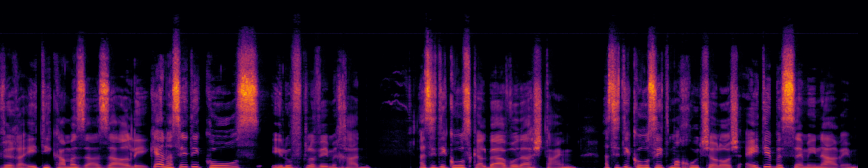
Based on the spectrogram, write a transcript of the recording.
וראיתי כמה זה עזר לי. כן, עשיתי קורס אילוף כלבים אחד, עשיתי קורס כלבי עבודה שתיים, עשיתי קורס התמחות שלוש, הייתי בסמינרים,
